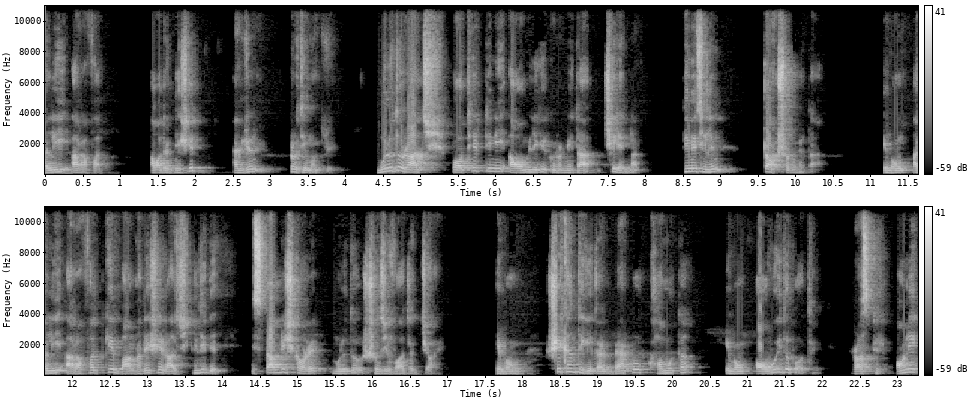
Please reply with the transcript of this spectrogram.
আলী আরাফাত, আমাদের দেশের একজন প্রতিমন্ত্রী। মূলত রাজপথের তিনি আওয়ামী লীগের কোনো নেতা ছিলেন না, তিনি ছিলেন টকশন নেতা এবং আলী আরাফাতকে বাংলাদেশের রাজনীতিতে স্টাবলিশ করে মূলত সজীব ওয়াজেদ জয় এবং সেখান থেকে তার ব্যাপক ক্ষমতা এবং অবৈধ পথে রাষ্ট্রের অনেক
